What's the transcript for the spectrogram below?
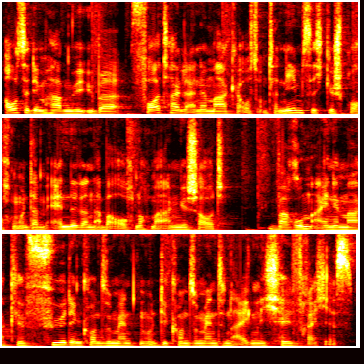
Außerdem haben wir über Vorteile einer Marke aus Unternehmenssicht gesprochen und am Ende dann aber auch nochmal angeschaut, warum eine Marke für den Konsumenten und die Konsumentin eigentlich hilfreich ist.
